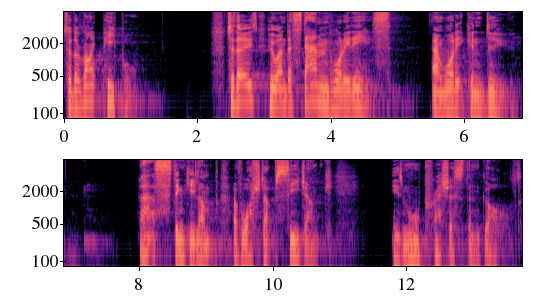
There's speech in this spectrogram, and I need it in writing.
To the right people, to those who understand what it is and what it can do, that stinky lump of washed up sea junk is more precious than gold.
